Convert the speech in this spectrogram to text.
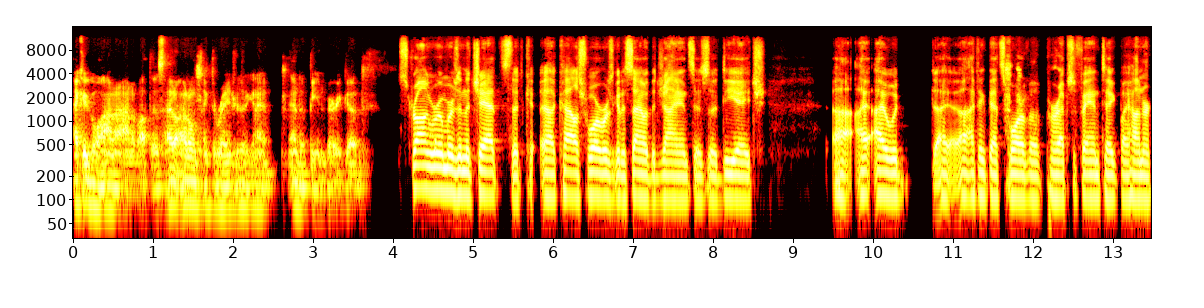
I could go on and on about this. I don't I don't think the Rangers are going to end up being very good. Strong rumors in the chats that uh, Kyle Schwarber is going to sign with the Giants as a DH. Uh, I, I would I, I, think that's more of a perhaps a fan take by Hunter.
